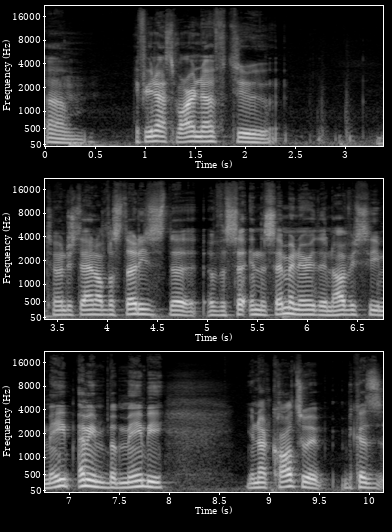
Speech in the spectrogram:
um, if you're not smart enough to to understand all the studies the of the in the seminary, then obviously maybe I mean, but maybe you're not called to it because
